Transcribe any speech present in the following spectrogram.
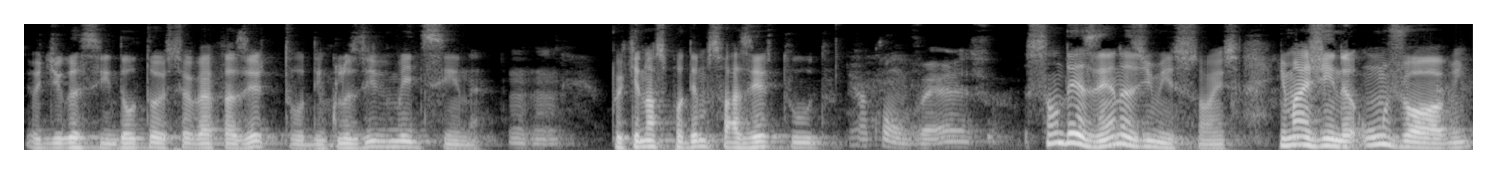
Eu digo assim, doutor, o senhor vai fazer tudo, inclusive medicina. Uhum. Porque nós podemos fazer tudo. A conversa. São dezenas de missões. Imagina um jovem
